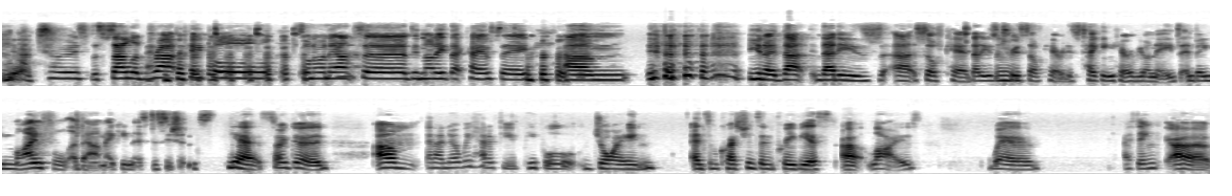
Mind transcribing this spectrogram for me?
Yeah. I chose the salad wrap, people. Just want to announce it. Did not eat that KFC. Um, you know, that that is uh, self care. That is mm. true self care. It is taking care of your needs and being mindful about making those decisions. Yeah, so good. Um, and I know we had a few people join and some questions in previous uh, lives where I think uh,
